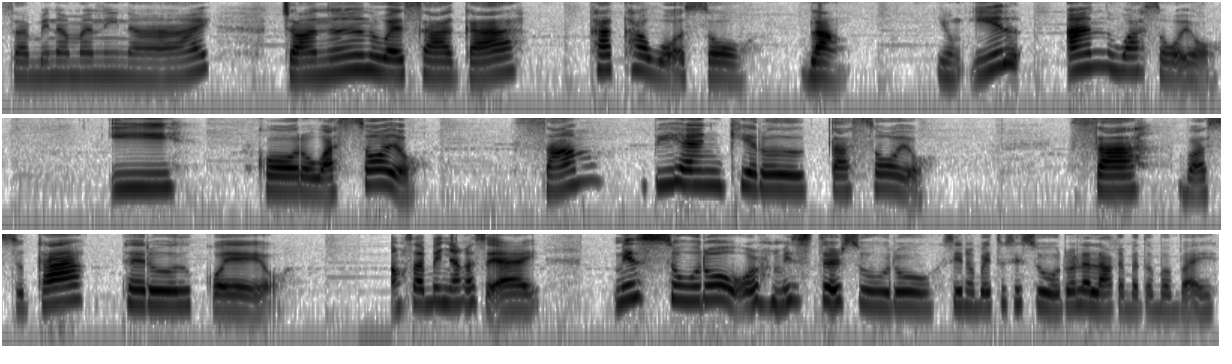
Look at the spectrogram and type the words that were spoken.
사비 나만 ni Nay, 저는 회사가 가까워서 blank. Yung il, an was어요. 이, 걸어왔어요. 3. 비행기를 탔어요. 4. 버스가 배를 거예요. Ang sabi niya kasi ay, Miss Suro or Mr. Suro. Sino ba ito si Suro? Lalaki ba ito babae?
